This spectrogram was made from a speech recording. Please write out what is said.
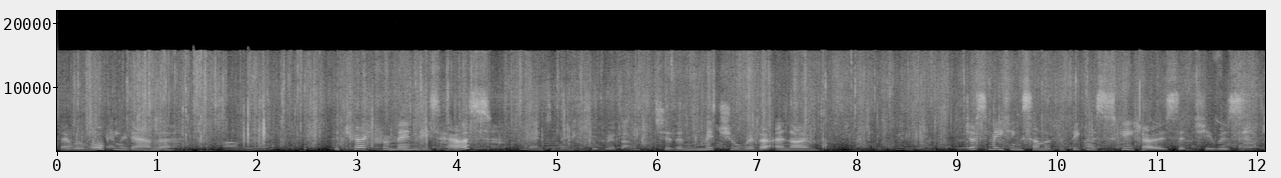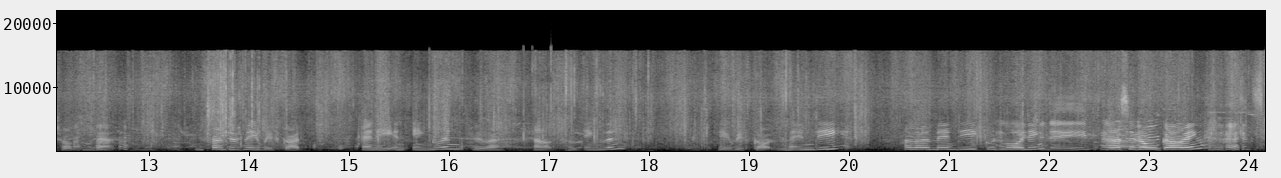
So we're walking down the, the track from Mendy's house to the Mitchell River. to the Mitchell River and I'm just meeting some of the big mosquitoes that she was talking about. In front of me we've got Annie in England who are out from England. Here we've got Mendy. Hello Mendy, good morning. Jeanine, How's it all going? it's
